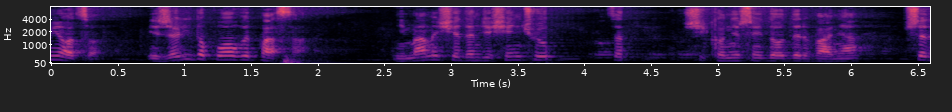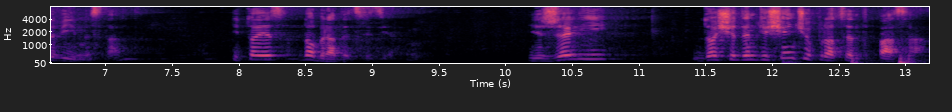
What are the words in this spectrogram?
mi o co? Jeżeli do połowy pasa nie mamy 70% prędkości koniecznej do oderwania, przerwijmy start. I to jest dobra decyzja. Jeżeli do 70% pasa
